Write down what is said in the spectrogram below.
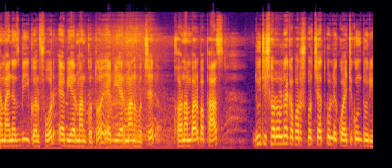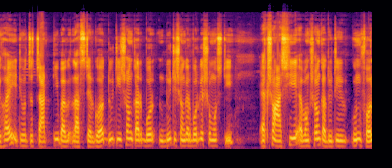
A minus B equal four A B এর মান কত? এ বি এর মান হচ্ছে খ নাম্বার বা পাঁচ। দুইটি সরল রেখা পরস্পর ছেদ করলে কয়টি কোণ তৈরি হয়? এটি হচ্ছে চারটি বা লাস্টের গড়। দুইটি সংখ্যার দুইটি সংখ্যার বর্গের সমষ্টি একশো আশি এবং সংখ্যা দুইটির গুণফল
